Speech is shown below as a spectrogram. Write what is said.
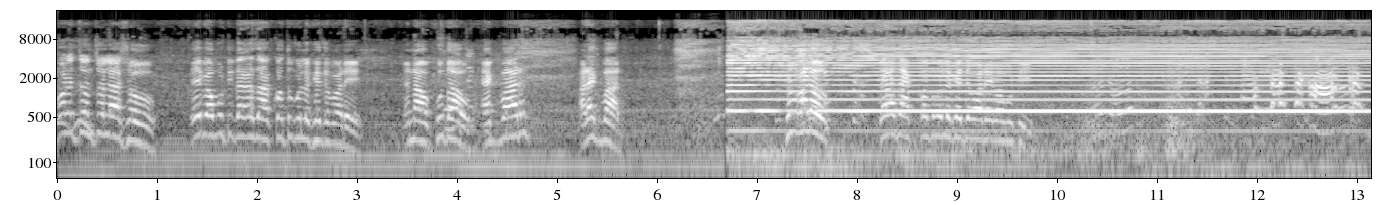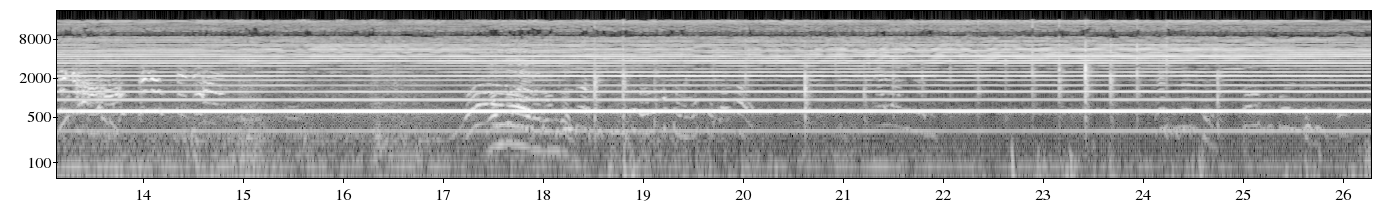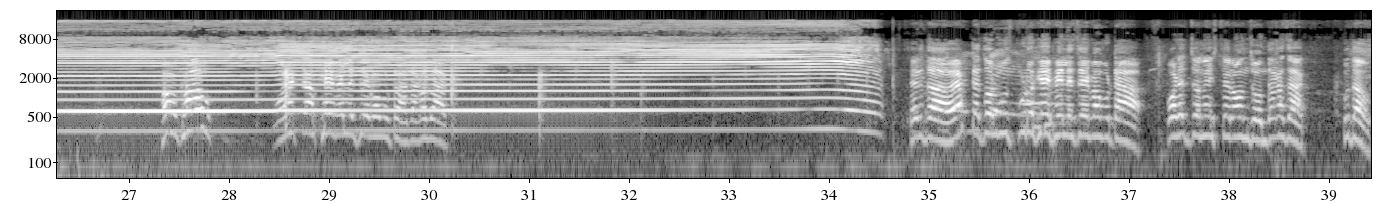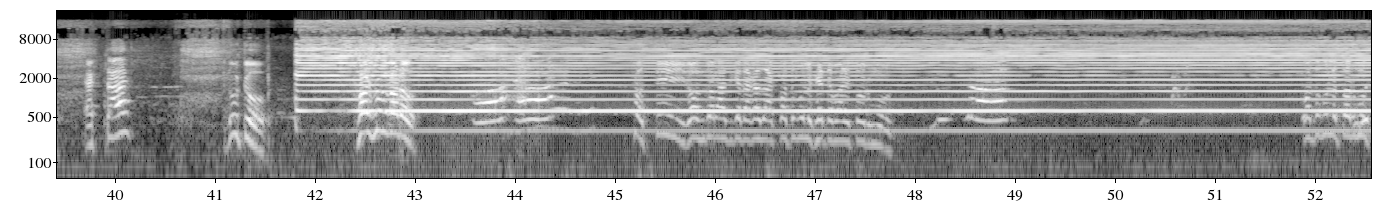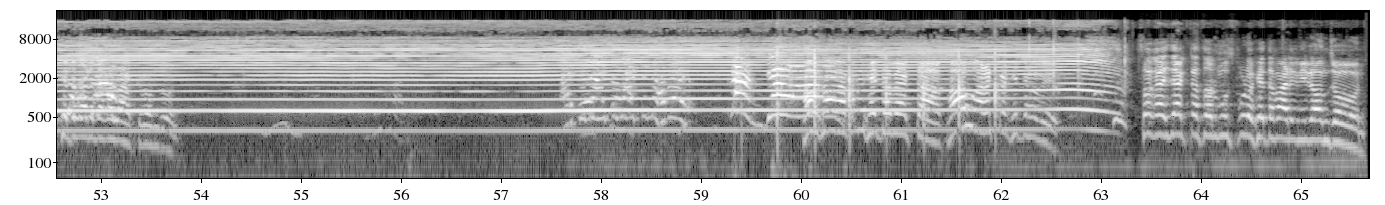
পরের জন চলে আসো। এই বাবুটি দেখা যাক কতগুলো খেতে পারে। নাও ফুদাও একবার, আরেকবার। শুরু করো। দেখা কতগুলো খেতে পারে বাবুটি? দাও। একটা তরমুজ পুরো খেয়ে ফেলেছে বাবুটা। পরের জন্য এসছে রঞ্জন। দেখা যাক। খুদাও। একটা, দুটো। করো। যে একটা তরমুজ পুরো খেতে পারিনি রঞ্জন।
